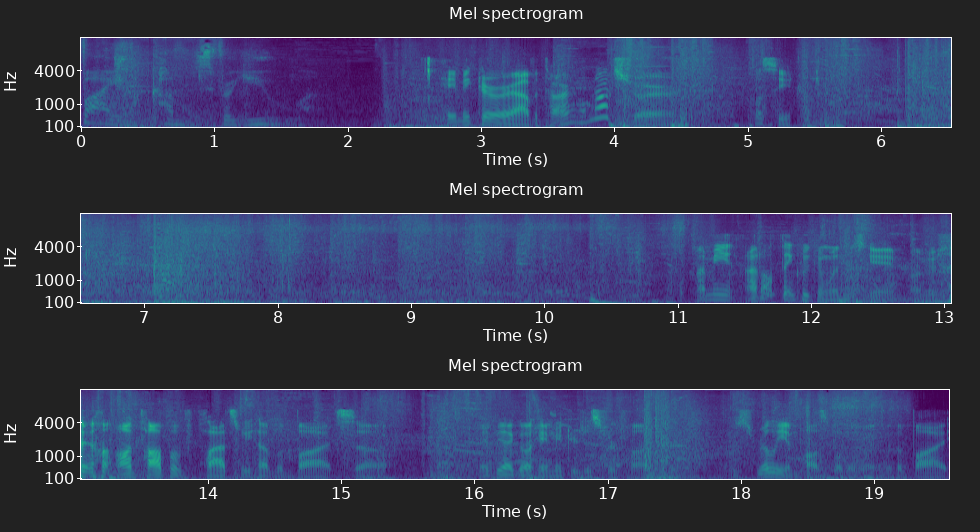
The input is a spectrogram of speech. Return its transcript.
fire comes for you. Haymaker or Avatar? I'm not sure. We'll see. Mean, I don't think we can win this game. I mean, on top of Plats, we have a bot, so maybe I go Haymaker just for fun. It's really impossible to win with a bot,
